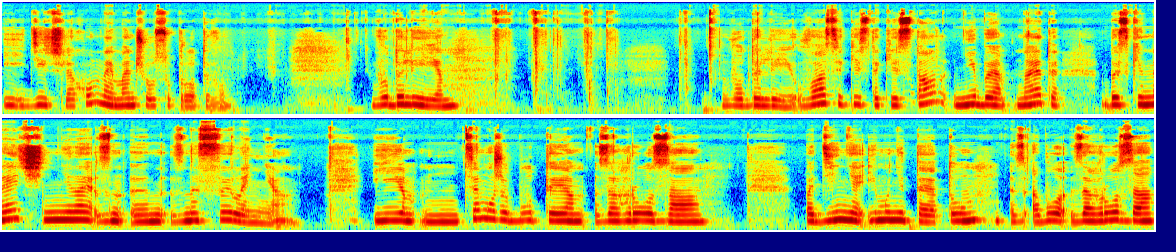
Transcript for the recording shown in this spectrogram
і йдіть шляхом найменшого супротиву. Водолії. Водолії. У вас якийсь такий стан, ніби, знаєте, безкінечне е, знесилення. І це може бути загроза падіння імунітету або загроза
